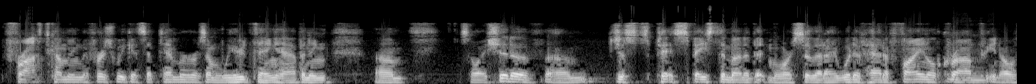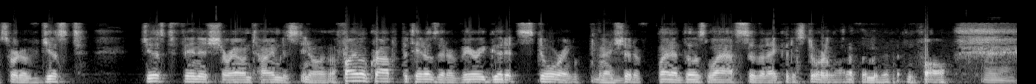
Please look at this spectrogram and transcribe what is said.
frost coming the first week of September or some weird thing happening. Um, so I should have um, just sp- spaced them out a bit more so that I would have had a final crop, you know, sort of just just finish around time to, you know, a final crop of potatoes that are very good at storing. And I should have planted those last so that I could have stored a lot of them in the in fall. Right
